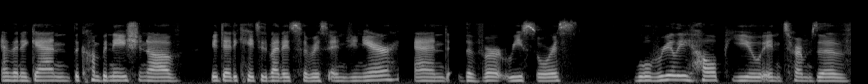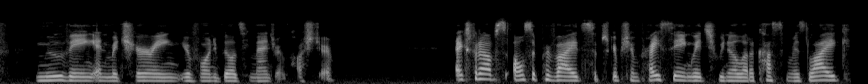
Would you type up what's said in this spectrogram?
And then again, the combination of your dedicated managed service engineer and the VERT resource will really help you in terms of moving and maturing your vulnerability management posture. ExpertOps also provides subscription pricing, which we know a lot of customers like.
